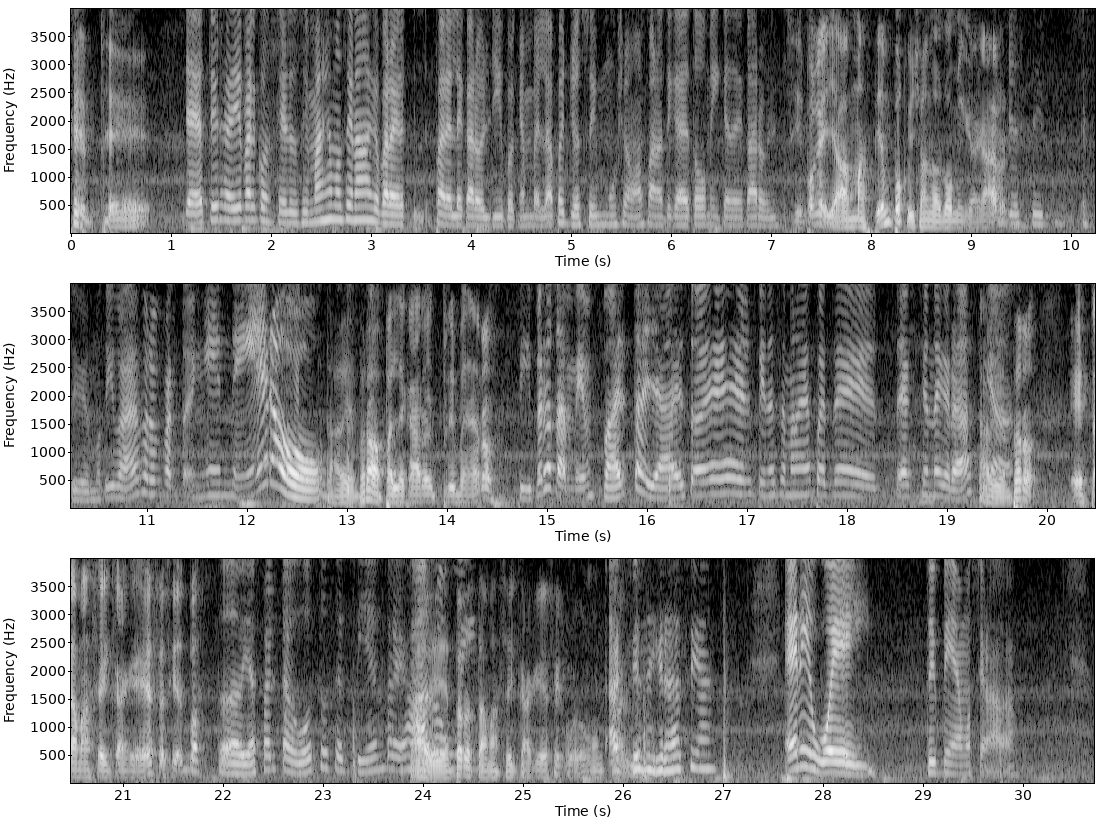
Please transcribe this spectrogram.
Este, Ya yo estoy ready para el concierto. Estoy más emocionada que para el, para el de Carol G. Porque en verdad, pues yo soy mucho más fanática de Tommy que de Carol. sí, porque llevas más tiempo escuchando a Tommy que a Karol. Yo estoy, estoy bien motivada, pero falta en enero. Está bien, pero a par de Karol primero. Sí, pero también falta ya. Eso es el fin de semana después de, de Acción de Gracias. Está bien, pero está más cerca que ese, ¿cierto? Todavía falta agosto, septiembre, Está bien, pero está más cerca que ese. puedo contar. Acción de Gracias. Anyway, estoy bien emocionada.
